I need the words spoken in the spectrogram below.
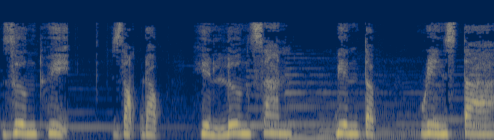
Dương Thụy, giọng đọc Hiền Lương San, biên tập Green Star.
